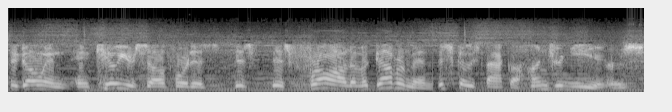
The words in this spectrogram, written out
to go and, and kill yourself for this this this fraud of a government. This goes back a hundred years.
